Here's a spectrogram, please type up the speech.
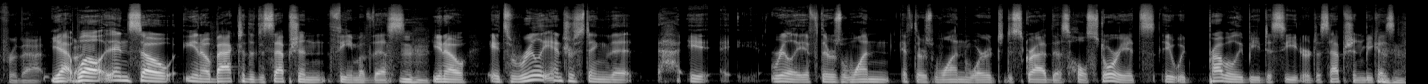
for that. Yeah, But- well, and so, you know, back to the deception theme of this, Mm-hmm. you know, it's really interesting that it really if there's one if there's one word to describe this whole story, it's it would probably be deceit or deception because Mm-hmm.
